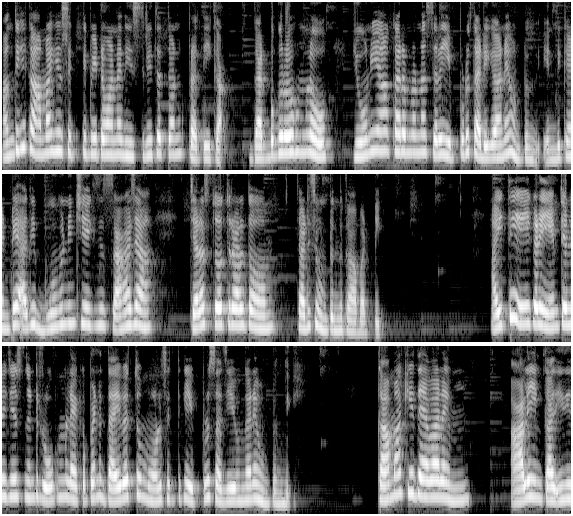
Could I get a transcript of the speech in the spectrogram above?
అందుకే కామాఖ్య శక్తిపీఠం అనేది స్త్రీతత్వానికి ప్రతీక. గర్భగృహంలో యోని ఆకారంలో ఉన్న శిల ఎప్పుడూ తడిగానే ఉంటుంది. ఎందుకంటే అది భూమి నుంచి ఎగిసే సహజ జలస్తోత్రాలతో తడిసి ఉంటుంది కాబట్టి. అయితే ఇక్కడ ఏం తెలియజేస్తుందంటే రూపం లేకపోయినా దైవత్వం మూలశక్తికి ఎప్పుడూ సజీవంగానే ఉంటుంది. కామాఖ్య దేవాలయం ఆలయం కాదు ఇది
